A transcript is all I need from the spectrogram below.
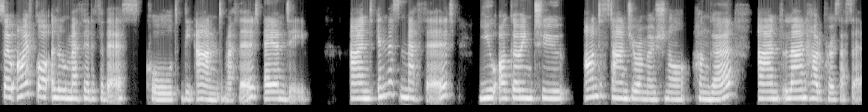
So I've got a little method for this called the AND method, A N D. And in this method, you are going to understand your emotional hunger and learn how to process it.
